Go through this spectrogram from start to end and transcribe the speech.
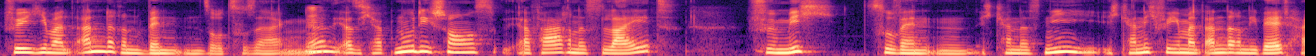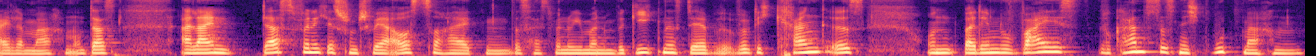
für jemand anderen wenden sozusagen. Ne? Mhm. Also ich habe nur die Chance, erfahrenes Leid für mich zu wenden. Ich kann das nie, ich kann nicht für jemand anderen die Welt heile machen. Und das, allein das finde ich ist schon schwer auszuhalten. Das heißt, wenn du jemandem begegnest, der wirklich krank ist und bei dem du weißt, du kannst es nicht gut machen,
